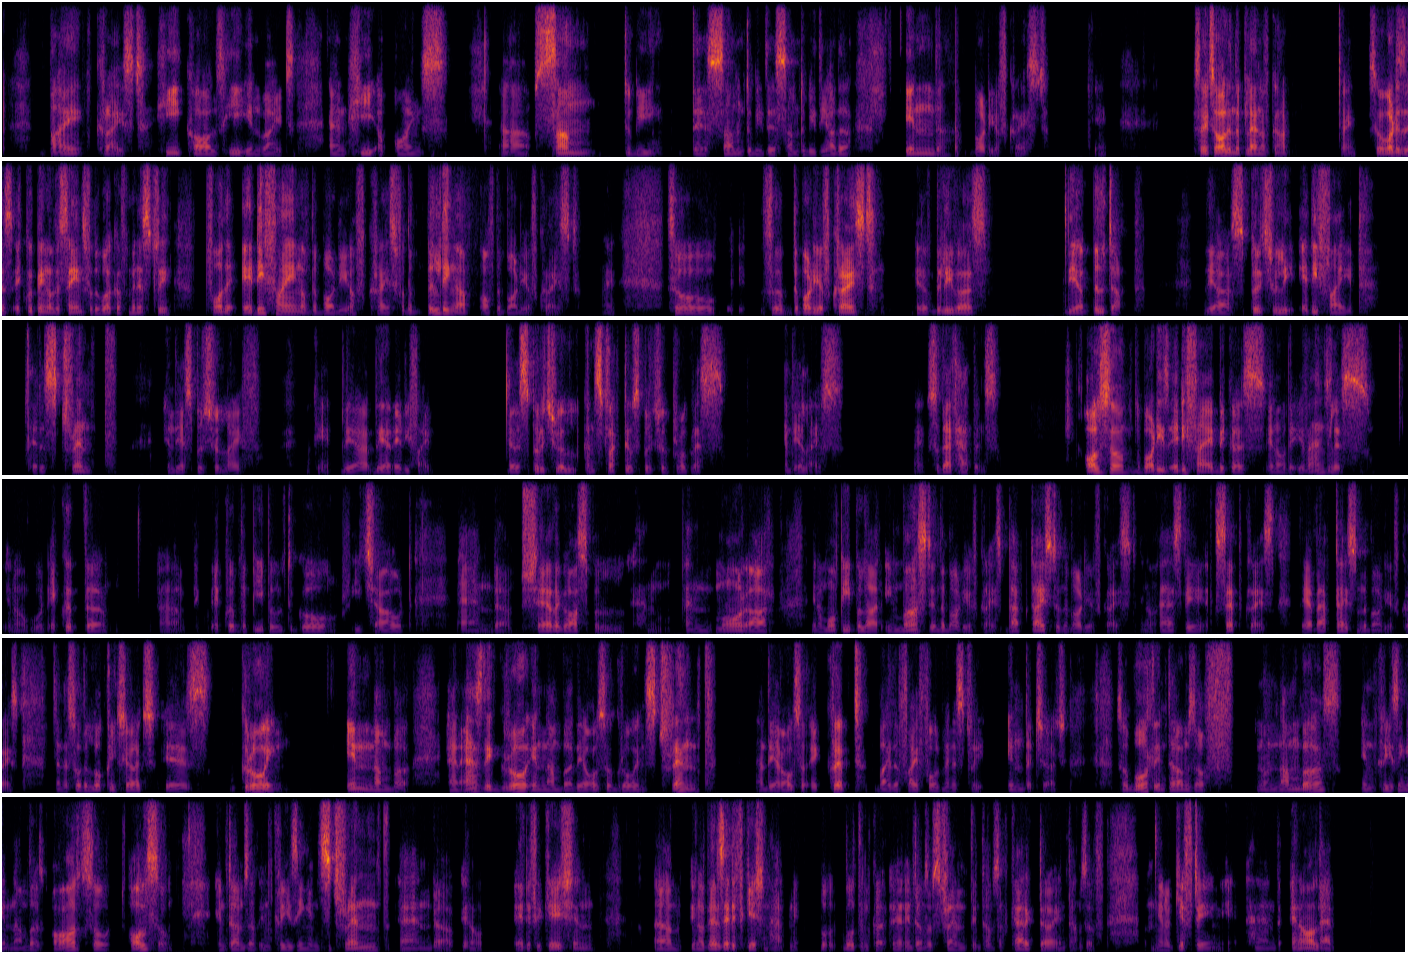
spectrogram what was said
by Christ. He calls, He invites, and He appoints uh, some to be this, some to be this, some to be the other in the uh-huh. body of Christ. Okay. So it's all in the plan of God right? So what is this? Equipping of the saints for the work of ministry, for the edifying of the body of Christ, for the building up of the body of Christ, right? So, so the body of Christ, made of believers, they are built up. They are spiritually edified. There is strength in their spiritual life. Okay, they are they are edified. There is spiritual, constructive spiritual progress in their lives Right? So that happens. Also, the body is edified because you know the evangelists, you know, would equip the uh, equip the people to go reach out and uh, share the gospel and and more are you know more people are immersed in the body of christ baptized in the body of christ you know as they accept christ they are baptized in the body of christ and so the local church is growing in number. And as they grow in number, they also grow in strength and they are also equipped by the fivefold ministry in the church. So both in terms of you know numbers, increasing in numbers, also also in terms of increasing in strength and uh, you know edification. Um, you know there's edification happening both, both in, in terms of strength, in terms of character, in terms of you know gifting and and all that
